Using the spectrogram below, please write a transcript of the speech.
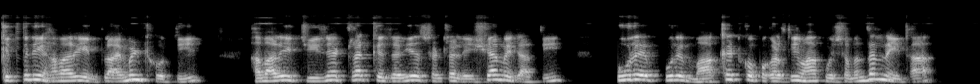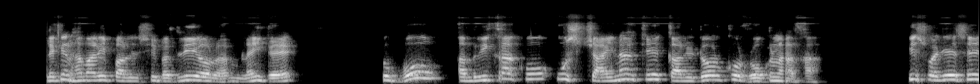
کتنی ہماری امپلائمنٹ ہوتی ہماری چیزیں ٹرک کے ذریعے سینٹرل ایشیا میں جاتی، پورے پورے مارکیٹ کو پکڑتی، وہاں کوئی سمندر نہیں تھا۔ لیکن ہماری پالیسی بدلی اور ہم نہیں گئے، تو وہ امریکہ کو اس چائنا کے کاریڈور کو روکنا تھا۔ اس وجہ سے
